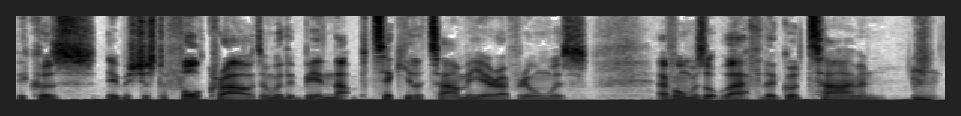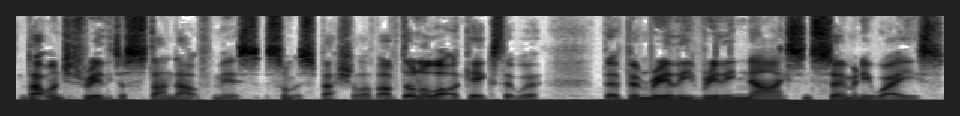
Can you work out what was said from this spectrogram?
because it was just a full crowd, and with it being that particular time of year, everyone was everyone was up there for the good time, and that one just really just stand out for me as something special. I've, I've done a lot of gigs that were that have been really really nice in so many ways.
